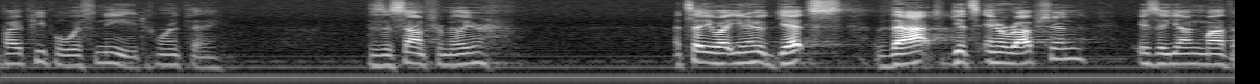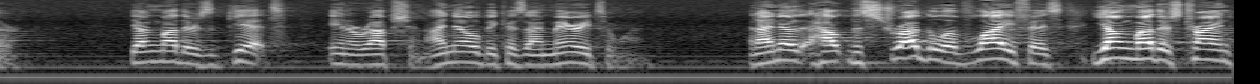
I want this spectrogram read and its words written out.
by people with need, weren't they? Does it sound familiar? I tell you what, you know who gets that, gets interruption, is a young mother. Young mothers get interruption. I know because I'm married to one. And I know that how the struggle of life as young mothers try and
